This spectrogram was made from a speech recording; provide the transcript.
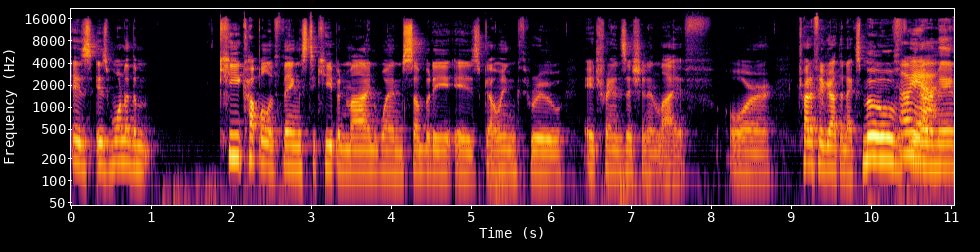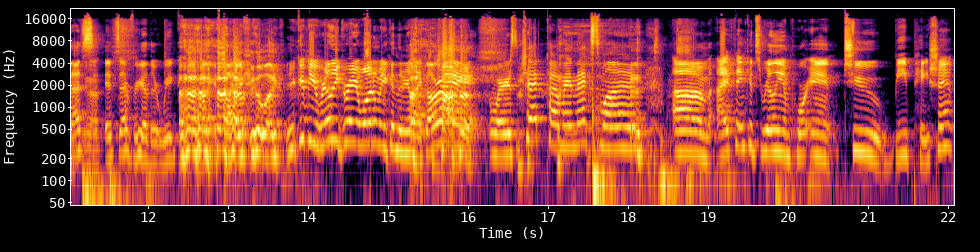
is is one of the key couple of things to keep in mind when somebody is going through a transition in life or trying to figure out the next move? Oh you yeah, know what I mean? that's Yeah. it's every other week. I feel like you could be really great one week and then you're like, all right, where's the check coming next one? Um, I think it's really important to be patient.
